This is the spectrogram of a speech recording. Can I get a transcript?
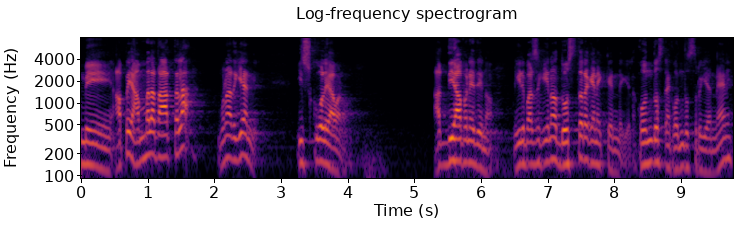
මේ අපේ අම්මල තාත්තලා මොනවද කියන්නේ? ඉස්කෝලේ යවනවා. අධ්‍යාපනය දෙනවා. ඊට පස්සේ කියනවා දොස්තර කෙනෙක් වෙන්න කියලා. කොන්දොස් නැහැ කොන්දොස්තර කියන්නේ නැහනේ.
